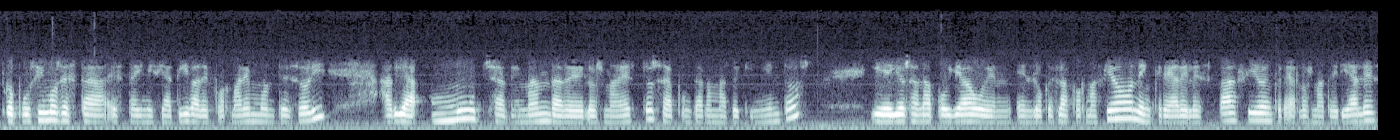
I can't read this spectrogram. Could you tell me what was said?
Propusimos esta, esta iniciativa de formar en Montessori. Había mucha demanda de los maestros, se apuntaron más de 500 y ellos han apoyado en, en lo que es la formación, en crear el espacio, en crear los materiales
